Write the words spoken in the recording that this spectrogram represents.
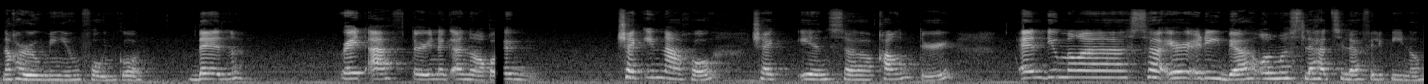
naka-roaming yung phone ko. Then right after nag-ano ako, nag check-in na ako, check-in sa counter. And yung mga sa Air Arabia, almost lahat sila Filipino,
